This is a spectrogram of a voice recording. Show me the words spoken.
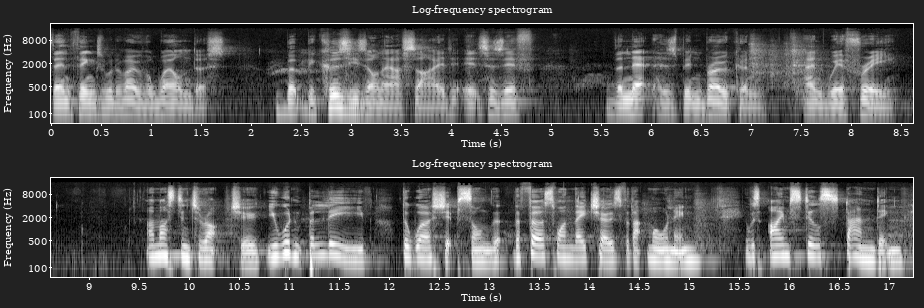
then things would have overwhelmed us. But because He's on our side, it's as if the net has been broken and we're free. I must interrupt you. You wouldn't believe the worship song, that the first one they chose for that morning. It was I'm Still Standing.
